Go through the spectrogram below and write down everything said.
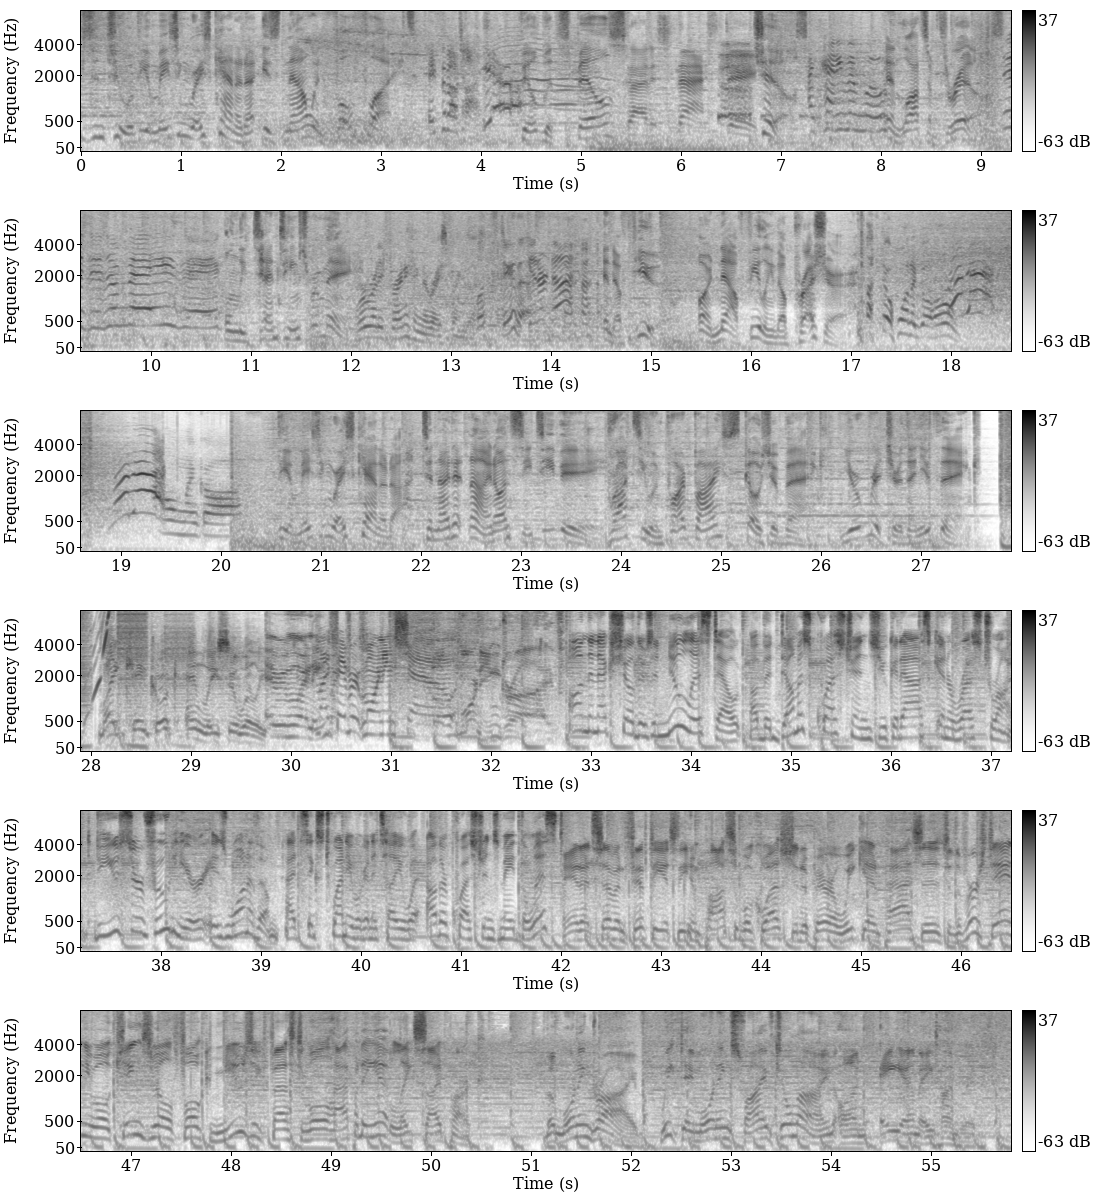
Season two of The Amazing Race Canada is now in full flight. It's about time. Yeah! Filled with spills. That is nasty. Chills. I can't even move. And lots of thrills. This is amazing. Only 10 teams remain. We're ready for anything the race brings us. Let's do this. Get her done. And a few are now feeling the pressure. I don't want to go home. Oh my gosh. The Amazing Race Canada, tonight at 9 on CTV. Brought to you in part by Scotiabank. You're richer than you think. Mike Kakuk and Lisa Williams. Every morning. My favorite morning show. The Morning Drive. On the next show, there's a new list out of the dumbest questions you could ask in a restaurant. Do you serve food here? Is one of them. At 6:20, we're going to tell you what other questions made the list. And at 7:50, it's the impossible question: a pair of weekend passes to the first annual Kingsville Folk Music Festival happening at Lakeside Park. The Morning Drive. Weekday mornings 5 till 9 on AM 800.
